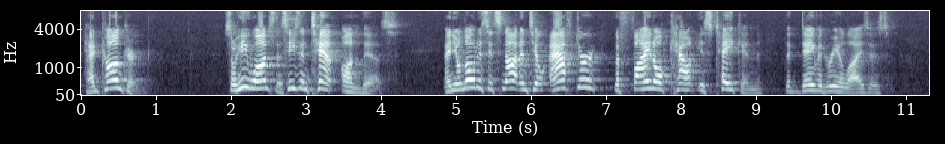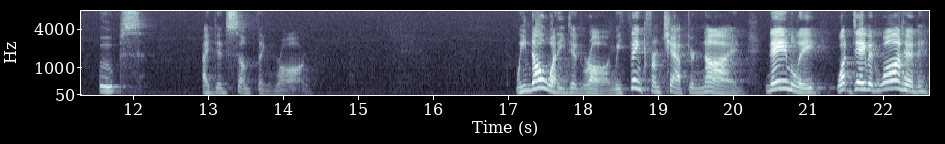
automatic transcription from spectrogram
had conquered. So he wants this, he's intent on this. And you'll notice it's not until after the final count is taken that David realizes, oops, I did something wrong. We know what he did wrong. We think from chapter 9. Namely, what David wanted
